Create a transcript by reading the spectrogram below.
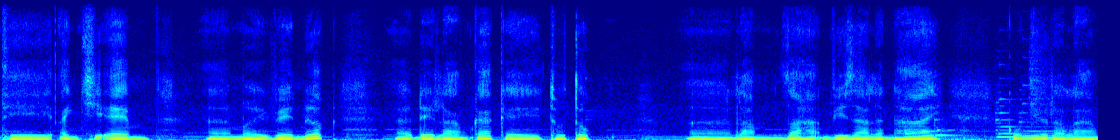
thì anh chị em uh, mới về nước uh, để làm các cái thủ tục uh, làm gia hạn visa lần hai cũng như là làm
